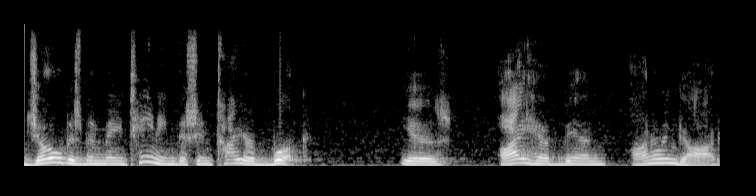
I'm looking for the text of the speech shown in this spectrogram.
Job has been maintaining this entire book is I have been honoring God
